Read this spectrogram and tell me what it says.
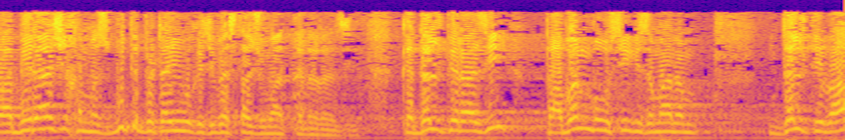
وابي راشي خو مضبوط پټای وکړي چې بستا جمعات ته راځي کدل تی راځي پابند به اوسېږي زمانم دلته با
